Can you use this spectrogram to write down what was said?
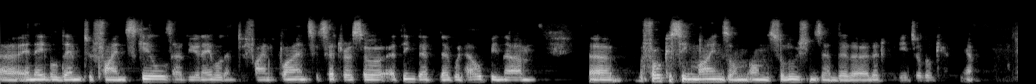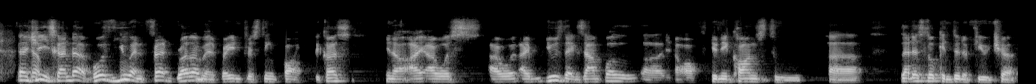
uh, enable them to find skills? How do you enable them to find clients etc so i think that that would help in um, uh, focusing minds on on solutions and that that we need to look at yeah. Actually, Iskandar, both you and Fred brought up a very interesting point because you know, I, I was I would I used the example uh, you know of unicorns to uh, let us look into the future.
